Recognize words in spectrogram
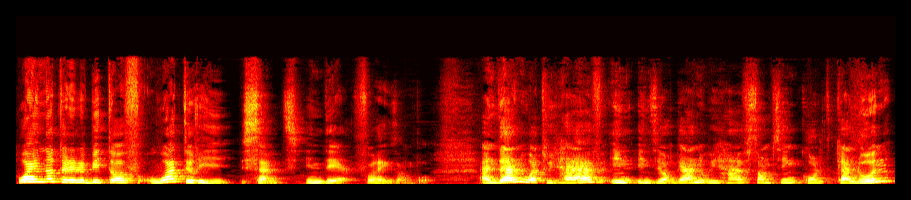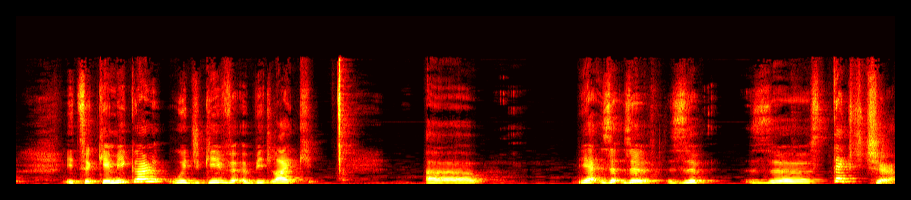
why not a little bit of watery scent in there, for example? And then what we have in, in the organ, we have something called calone. It's a chemical which give a bit like uh, yeah the the the the texture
